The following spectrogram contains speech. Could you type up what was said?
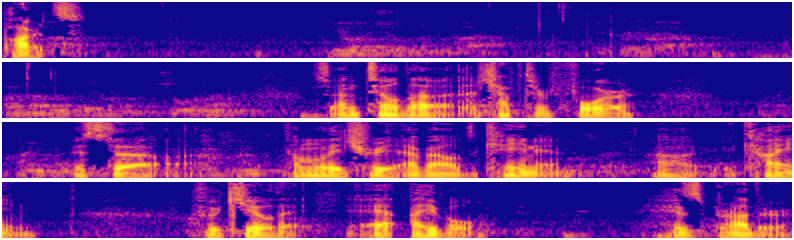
parts. So until the chapter four, it's the family tree about Canaan, uh, Cain, who killed Abel, his brother.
